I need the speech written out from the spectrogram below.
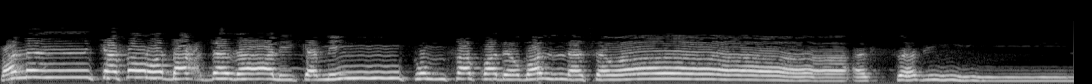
فَمَن كَفَرَ بَعْدَ ذَلِكَ مِنكُمْ فَقَدْ ضَلَّ سَوَاءَ السَّبِيلِ.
